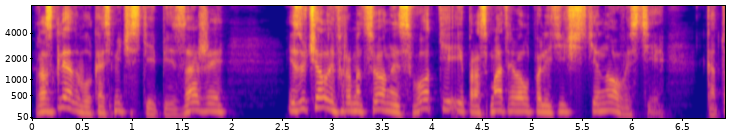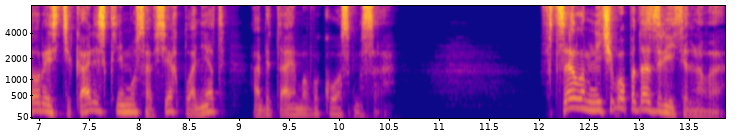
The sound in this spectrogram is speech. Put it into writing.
разглядывал космические пейзажи изучал информационные сводки и просматривал политические новости, которые стекались к нему со всех планет обитаемого космоса. В целом ничего подозрительного,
